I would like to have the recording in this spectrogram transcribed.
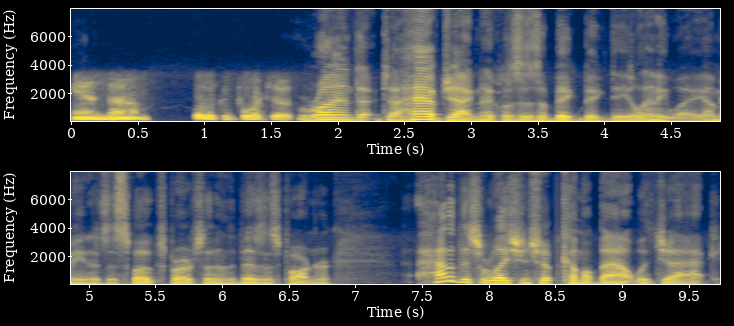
and um, we're looking forward to it. Ryan, to, to have Jack Nicklaus is a big, big deal. Anyway, I mean, as a spokesperson and the business partner, how did this relationship come about with Jack?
